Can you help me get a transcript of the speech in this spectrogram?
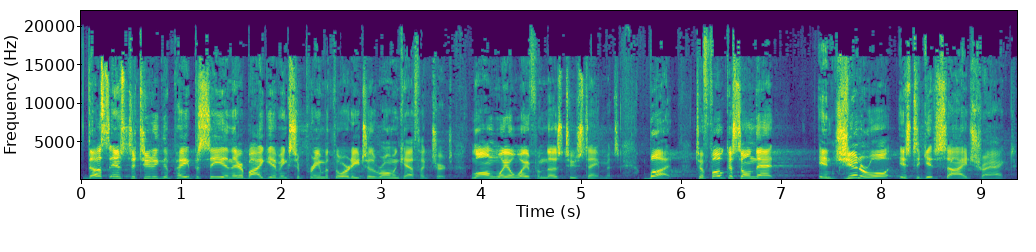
thus instituting the papacy and thereby giving supreme authority to the Roman Catholic Church. Long way away from those two statements. But to focus on that in general is to get sidetracked,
